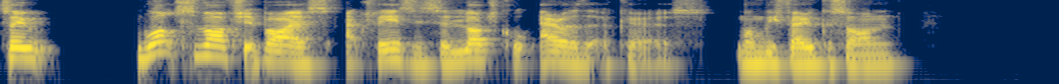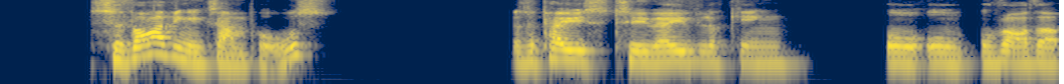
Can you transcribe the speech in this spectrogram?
So, what survivorship bias actually is, is a logical error that occurs when we focus on surviving examples as opposed to overlooking or, or, or rather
